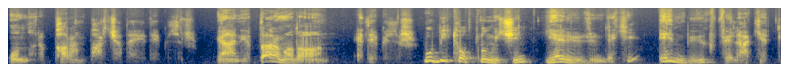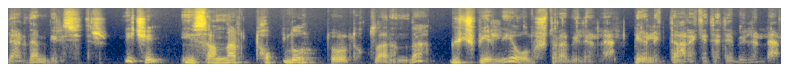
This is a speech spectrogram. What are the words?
onları paramparça da edebilir. Yani darmadağın edebilir. Bu bir toplum için yeryüzündeki en büyük felaketlerden birisidir. Niçin? İnsanlar toplu durduklarında güç birliği oluşturabilirler. Birlikte hareket edebilirler.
